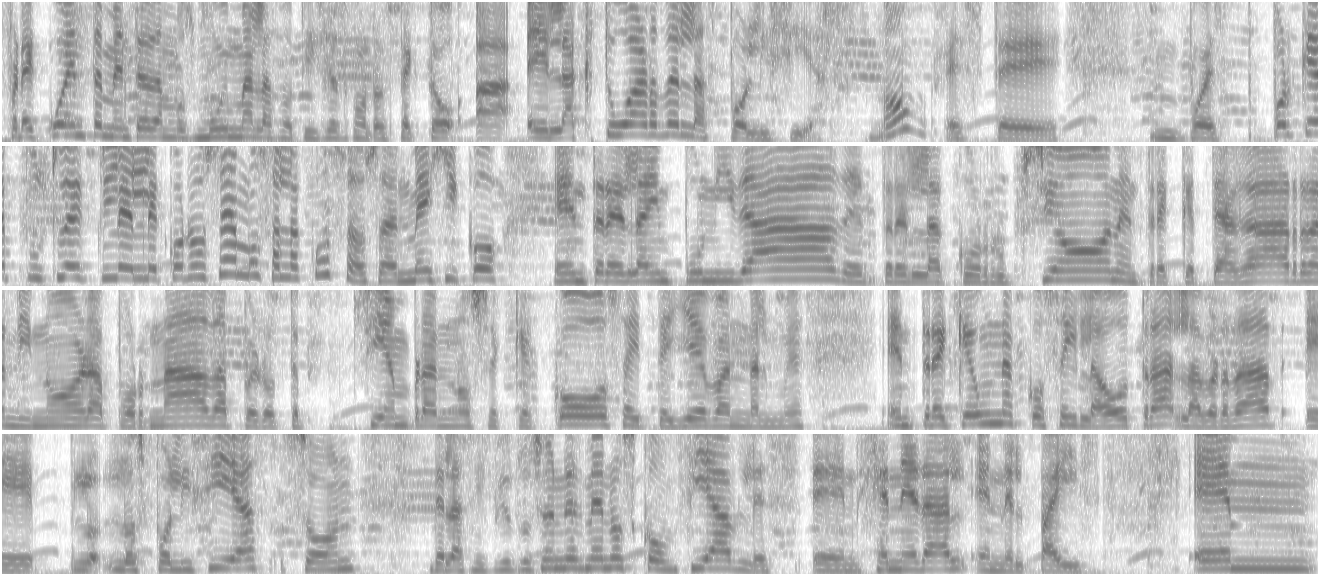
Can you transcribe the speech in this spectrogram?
frecuentemente damos muy malas noticias con respecto a el actuar de las policías, ¿no? Este, pues, porque pues le, conocemos a la cosa, o sea, en México, entre la impunidad, entre la corrupción, entre que te agarran y no era por nada, pero te siembran no sé qué cosa y te llevan al... Entre que una cosa y la otra, la verdad, eh, lo- los policías son de las instituciones menos confiables en general en el país. Em,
